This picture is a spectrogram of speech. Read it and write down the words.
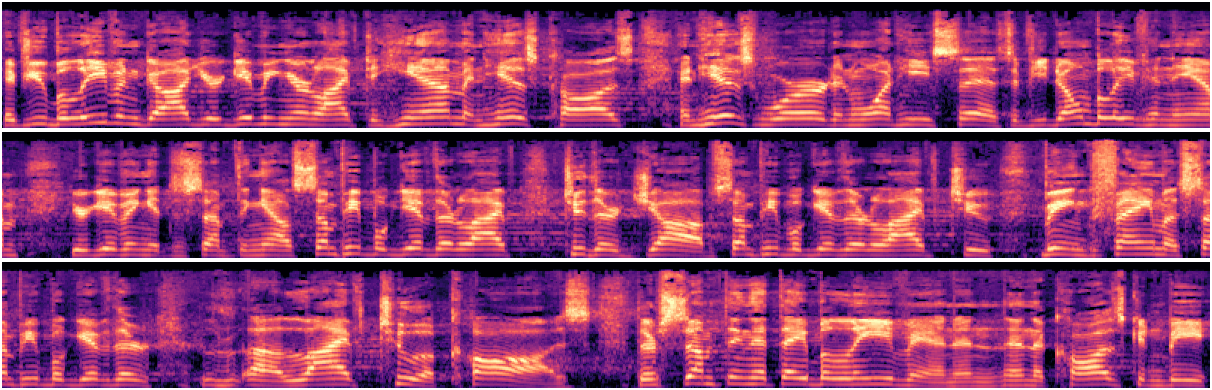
If you believe in God, you're giving your life to Him and His cause and His word and what He says. If you don't believe in Him, you're giving it to something else. Some people give their life to their job. Some people give their life to being famous. Some people give their uh, life to a cause. There's something that they believe in, and, and the cause can be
